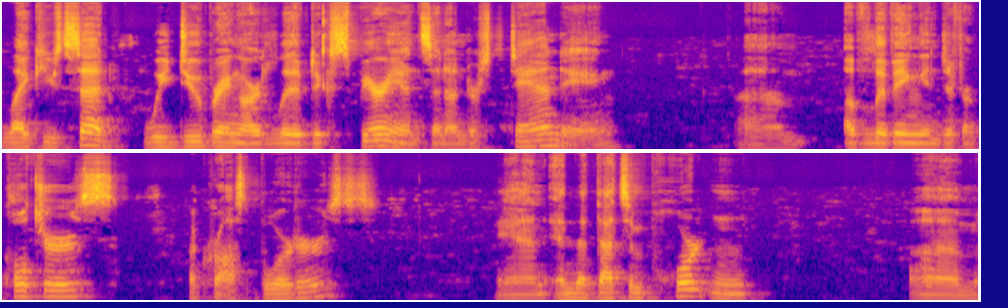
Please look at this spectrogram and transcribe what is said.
like you said, we do bring our lived experience and understanding um, of living in different cultures across borders, and and that that's important um,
